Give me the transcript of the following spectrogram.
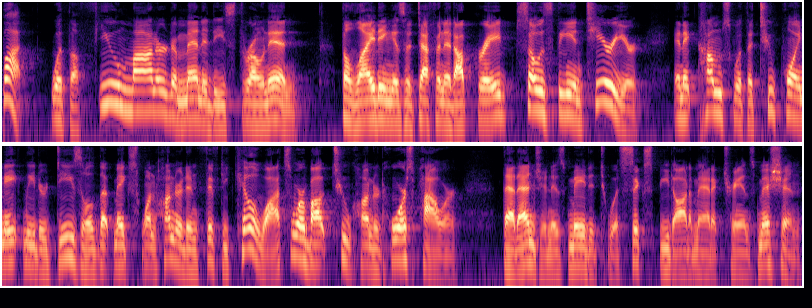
But with a few modern amenities thrown in. The lighting is a definite upgrade, so is the interior, and it comes with a 2.8 liter diesel that makes 150 kilowatts or about 200 horsepower. That engine is mated to a six speed automatic transmission.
